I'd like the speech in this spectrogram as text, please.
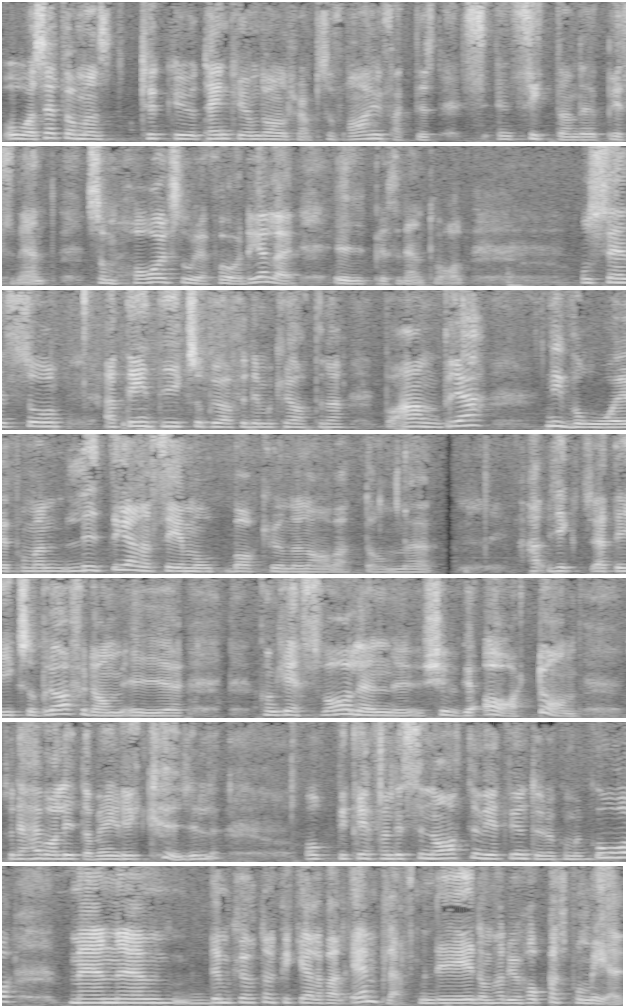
oavsett vad man tycker och tänker om Donald Trump så var han ju faktiskt en sittande president som har stora fördelar i presidentval. Och sen så att det inte gick så bra för Demokraterna på andra nivåer får man lite grann se mot bakgrunden av att de eh, att det gick så bra för dem i eh, kongressvalen 2018. Så det här var lite av en rekyl. Och beträffande senaten vet vi inte hur det kommer gå. Men eh, Demokraterna fick i alla fall en plats, men det, de hade ju hoppats på mer.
